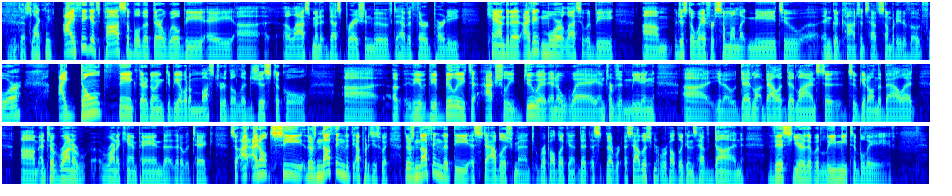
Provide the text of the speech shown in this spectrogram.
You think that's likely? I think it's possible that there will be a uh, a last minute desperation move to have a third party candidate. I think more or less it would be um, just a way for someone like me to, uh, in good conscience, have somebody to vote for. I don't think they're going to be able to muster the logistical. Uh, uh, the the ability to actually do it in a way in terms of meeting uh, you know, deadline ballot deadlines to to get on the ballot. Um, and to run a run a campaign that, that it would take. So I, I don't see there's nothing that the, I'll put it this way there's nothing that the establishment Republican that, that establishment Republicans have done this year that would lead me to believe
